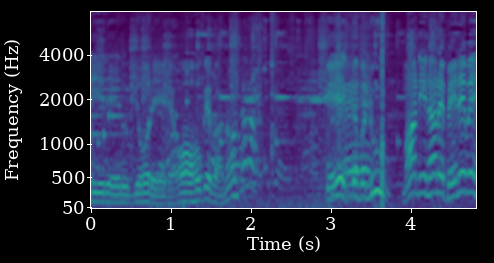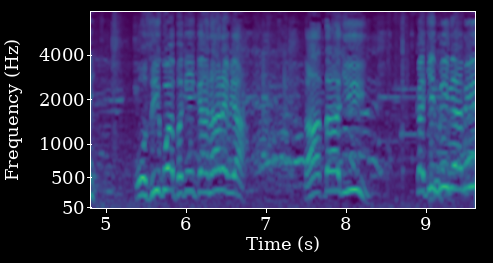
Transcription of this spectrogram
နေတယ်လို့ပြောတယ်တဲ့။အော်ဟုတ်ကဲ့ပါနော်။ကဲကပလူမာတင်ထားတဲ့ဘယ်နဲ့ပဲ ကိုစည်းကွက်ပကင်ကန်ထားတယ်ဗျ။သာတာကြီးကကြီးမိပြန်ပြီ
